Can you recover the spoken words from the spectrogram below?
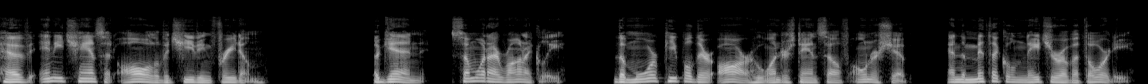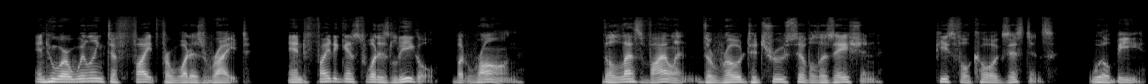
have any chance at all of achieving freedom. Again, Somewhat ironically, the more people there are who understand self ownership and the mythical nature of authority, and who are willing to fight for what is right and fight against what is legal but wrong, the less violent the road to true civilization, peaceful coexistence, will be.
